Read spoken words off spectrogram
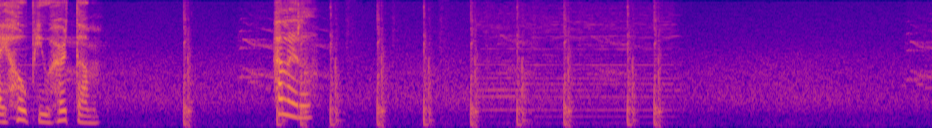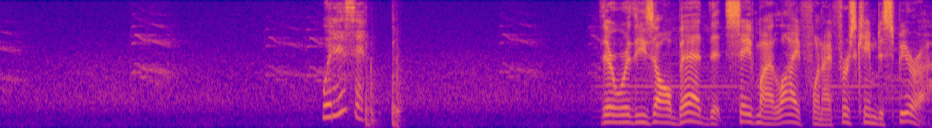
I hope you hurt them. A little. What is it? There were these Al Bhed that saved my life when I first came to Spira.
